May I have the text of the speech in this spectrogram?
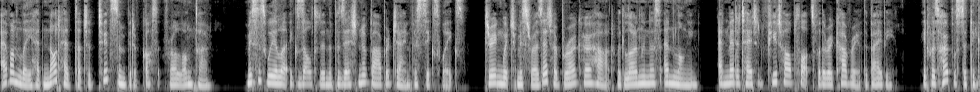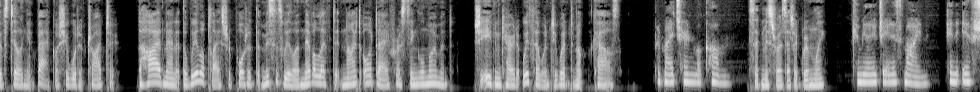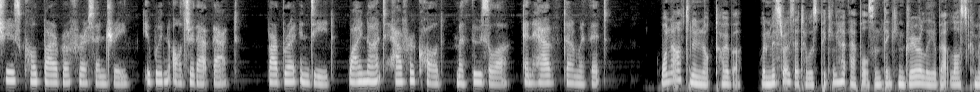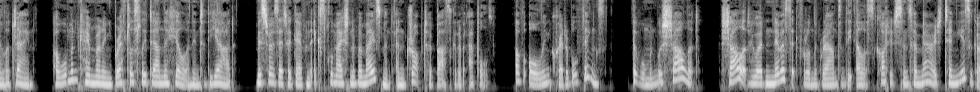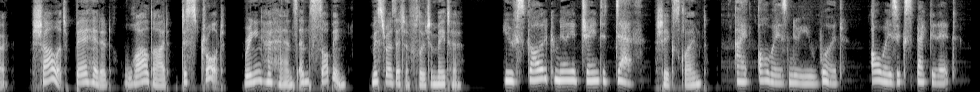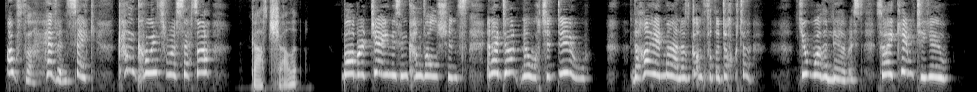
Avonlea had not had such a toothsome bit of gossip for a long time. Mrs. Wheeler exulted in the possession of Barbara Jane for six weeks, during which Miss Rosetta broke her heart with loneliness and longing, and meditated futile plots for the recovery of the baby. It was hopeless to think of stealing it back, or she would have tried to. The hired man at the Wheeler place reported that Mrs. Wheeler never left it night or day for a single moment. She even carried it with her when she went to milk the cows. But my turn will come, said Miss Rosetta grimly. Camilla Jane is mine, and if she is called Barbara for a century, it wouldn't alter that fact. Barbara, indeed. Why not have her called Methuselah and have done with it? One afternoon in October, when Miss Rosetta was picking her apples and thinking drearily about lost Camilla Jane, a woman came running breathlessly down the hill and into the yard. Miss Rosetta gave an exclamation of amazement and dropped her basket of apples. Of all incredible things! The woman was Charlotte. Charlotte, who had never set foot on the grounds of the Ellis cottage since her marriage ten years ago. Charlotte, bareheaded, wild eyed, distraught, wringing her hands and sobbing. Miss Rosetta flew to meet her. You've scalded Camilla Jane to death, she exclaimed. I always knew you would. Always expected it. Oh, for heaven's sake, come quit, Rosetta! gasped Charlotte. Barbara Jane is in convulsions, and I don't know what to do. The hired man has gone for the doctor. You were the nearest, so I came to you.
